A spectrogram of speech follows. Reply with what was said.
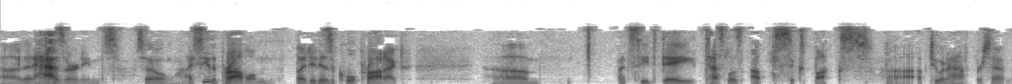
uh, that has earnings. So I see the problem, but it is a cool product. Um, let's see, today Tesla's up six bucks, uh, up two and a half percent,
